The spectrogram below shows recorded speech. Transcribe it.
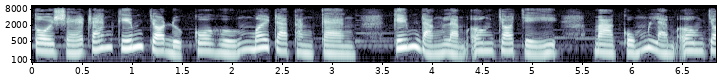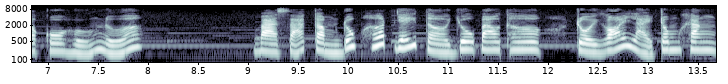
Tôi sẽ ráng kiếm cho được cô hưởng mới ra thằng Càng, kiếm đặng làm ơn cho chị, mà cũng làm ơn cho cô hưởng nữa. Bà xã cầm đút hết giấy tờ vô bao thơ, rồi gói lại trong khăn,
